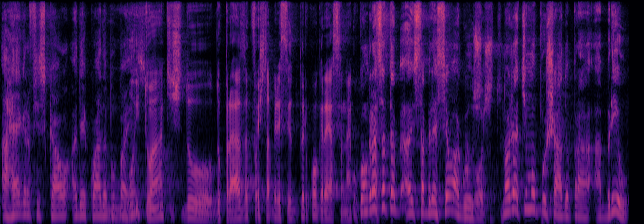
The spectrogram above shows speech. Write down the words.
a regra fiscal adequada para o país. Muito antes do, do prazo que foi estabelecido pelo Congresso. Né? O Congresso estabeleceu agosto. agosto. Nós já tínhamos puxado para abril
